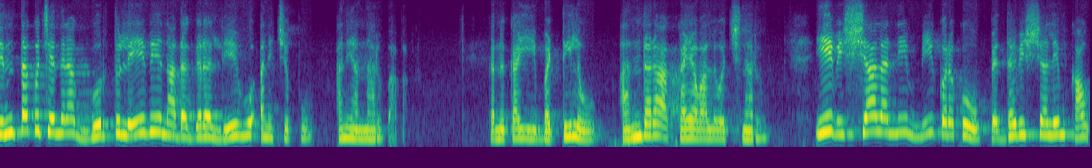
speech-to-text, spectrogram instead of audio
చింతకు చెందిన గుర్తులేవి నా దగ్గర లేవు అని చెప్పు అని అన్నారు బాబా. కనుక ఈ బట్టీలో అందరూ అక్కయ్య వాళ్ళు వచ్చినారు. ఈ విషయాలన్నీ మీ కొరకు పెద్ద విషయాలేం కావు.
